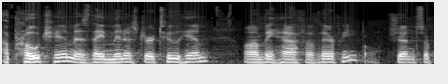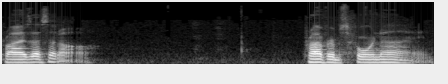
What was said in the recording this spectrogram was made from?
approach him, as they minister to him on behalf of their people. Shouldn't surprise us at all. Proverbs 4 9.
